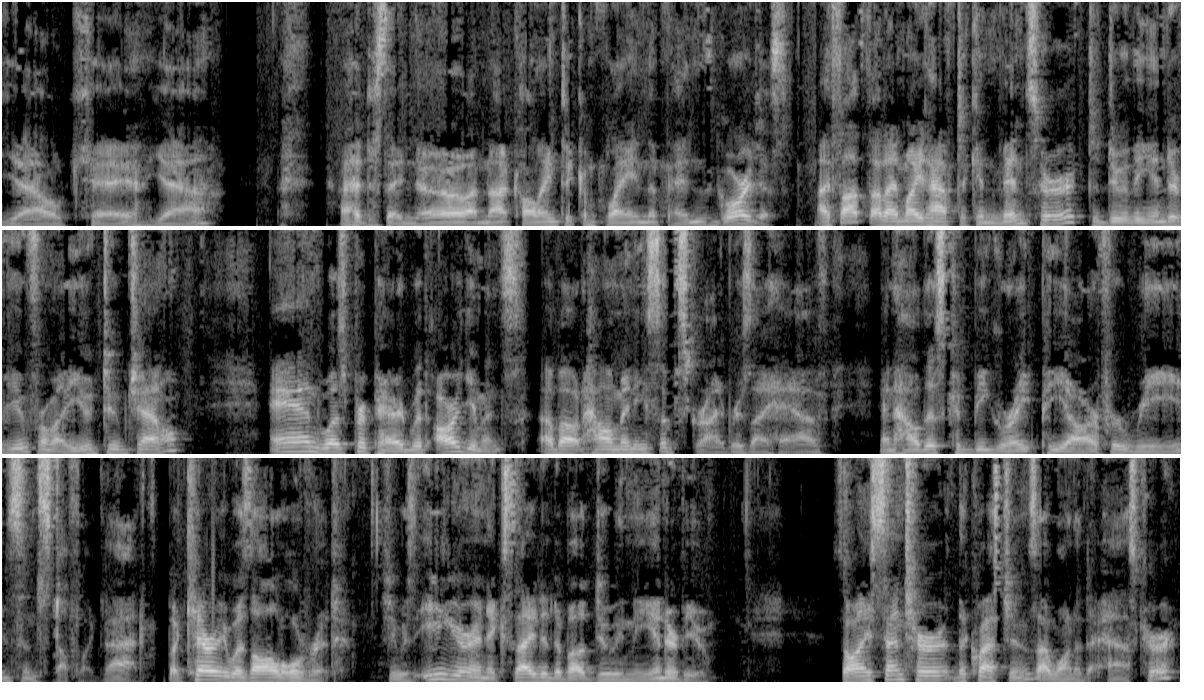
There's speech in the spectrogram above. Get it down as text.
yeah, okay, yeah. I had to say, no, I'm not calling to complain. The pen's gorgeous. I thought that I might have to convince her to do the interview for my YouTube channel and was prepared with arguments about how many subscribers I have and how this could be great PR for Reids and stuff like that. But Carrie was all over it. She was eager and excited about doing the interview. So I sent her the questions I wanted to ask her,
